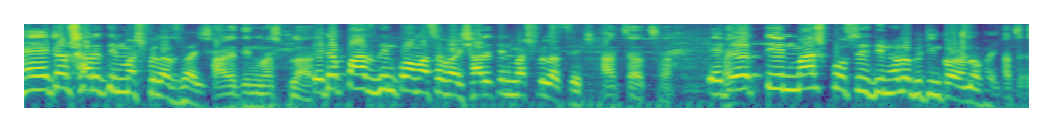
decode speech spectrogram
হ্যাঁ এটাও সাড়ে তিন মাস প্লাস ভাই। সাড়ে তিন মাস প্লাস এটা পাঁচ দিন কম আছে ভাই সাড়ে তিন মাস প্লাস এর। আচ্ছা আচ্ছা। এটা তিন মাস পঁচিশ দিন হলো বিটিং করানো ভাই। আচ্ছা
